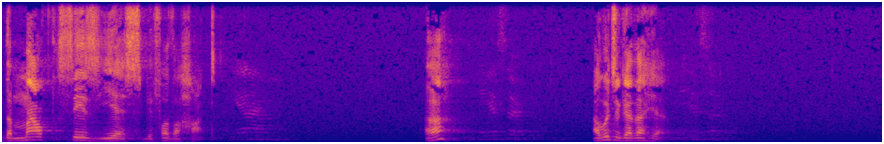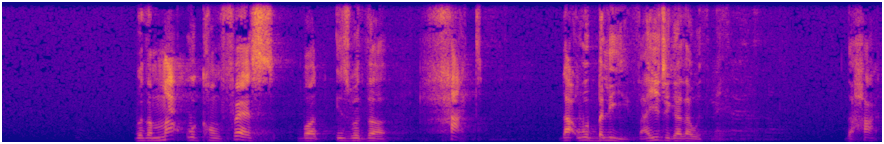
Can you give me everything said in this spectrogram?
the mouth says yes before the heart. Yeah. Huh? Yes, sir. Are we together here? Yes, sir. But the mouth will confess, but it's with the heart that will believe. Are you together with me? Yes, the heart.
